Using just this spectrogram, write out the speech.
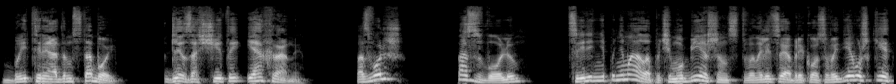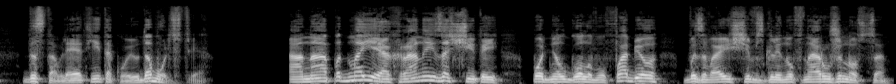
«Быть рядом с тобой. Для защиты и охраны. Позволишь?» «Позволю». Цири не понимала, почему бешенство на лице абрикосовой девушки доставляет ей такое удовольствие. «Она под моей охраной и защитой», — поднял голову Фабио, вызывающе взглянув на оруженосца.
